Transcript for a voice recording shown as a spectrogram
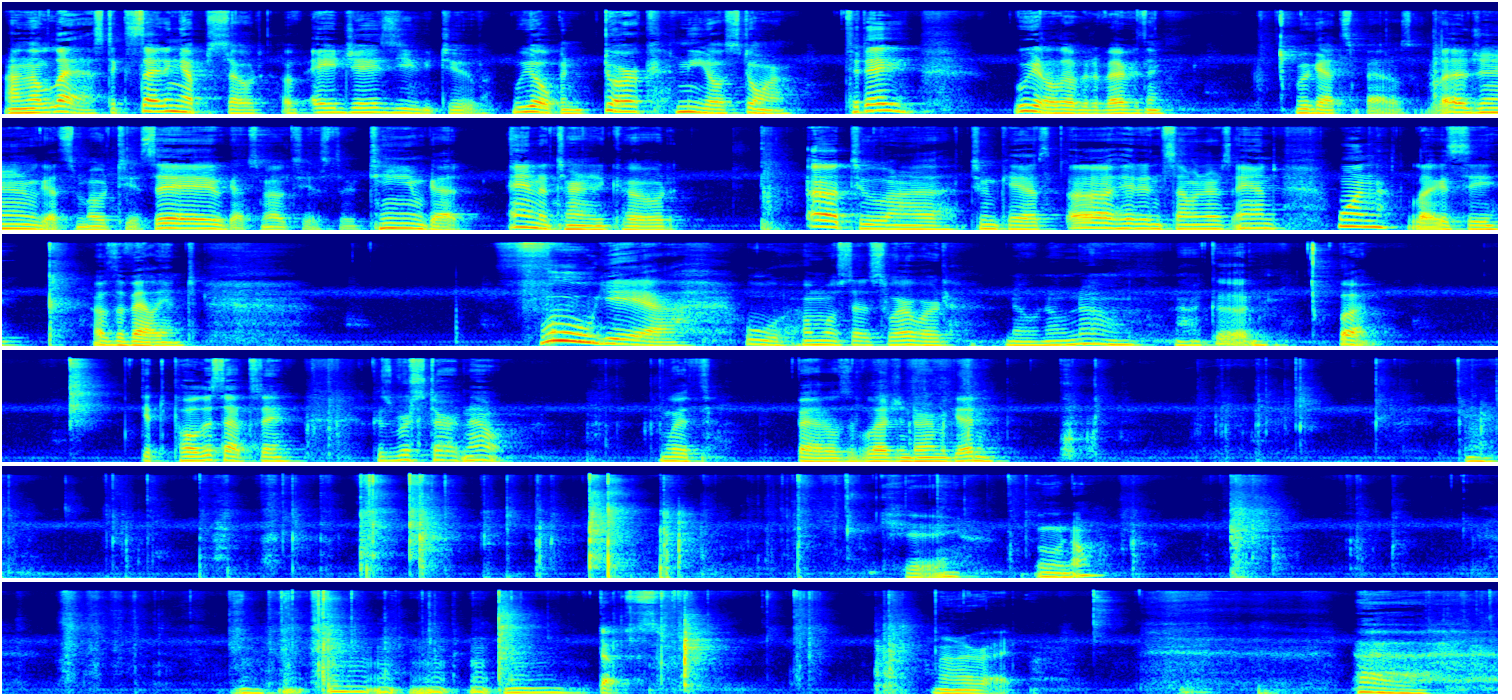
On the last exciting episode of AJ's YugiTube, we opened Dark Neo Storm. Today, we got a little bit of everything. We got some Battles of Legend, we got some OTSA, we got some OTS 13, we got an Eternity Code, uh, two uh, Toon Chaos, uh, Hidden Summoners, and one Legacy of the Valiant. Ooh, yeah. Ooh, almost said a swear word. No, no, no. Not good. But, get to pull this out today. Because we're starting out with Battles of Legend Armageddon. Mm. Okay. Uno. Dos. All right.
